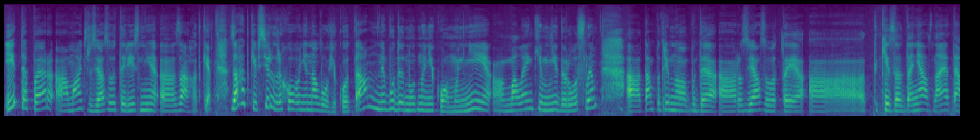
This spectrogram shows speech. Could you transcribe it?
і тепер мають розв'язувати різні е, загадки. Загадки всі розраховані на логіку. Там не буде нудно нікому, ні маленьким, ні дорослим. Там потрібно буде розв'язувати такі завдання, знаєте,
